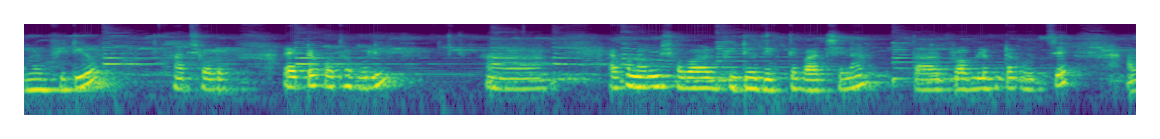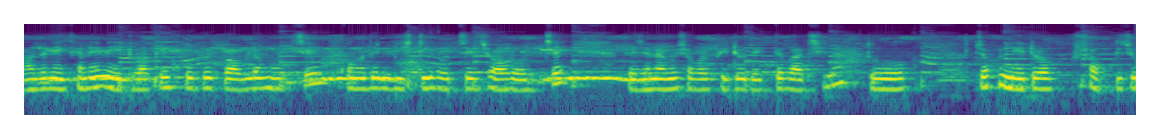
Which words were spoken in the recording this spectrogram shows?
আমার ভিডিও আর চলো, আর একটা কথা বলি এখন আমি সবার ভিডিও দেখতে পাচ্ছি না, তার প্রবলেমটা হচ্ছে আমাদের এখানে নেটওয়ার্কে খুবই প্রবলেম হচ্ছে কোনো দিন বৃষ্টি হচ্ছে, ঝড় হচ্ছে, সেই জন্য আমি সবার ভিডিও দেখতে পাচ্ছি না। তো যখন নেটওয়ার্ক সব কিছু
